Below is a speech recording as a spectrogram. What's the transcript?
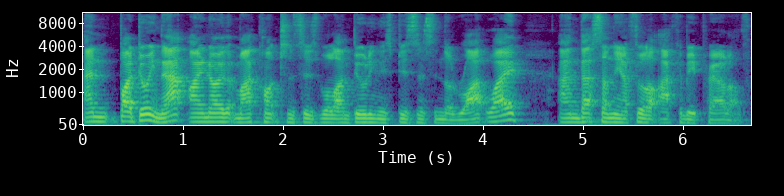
And by doing that, I know that my conscience is, well, I'm building this business in the right way. And that's something I feel like I can be proud of.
